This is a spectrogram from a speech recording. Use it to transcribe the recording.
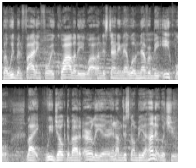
But we've been fighting for equality while understanding that we'll never be equal. Like we joked about it earlier, and I'm just gonna be a hundred with you.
